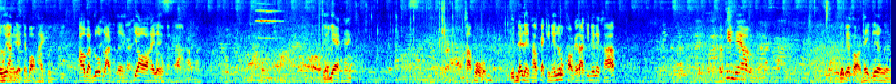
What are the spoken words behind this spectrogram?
รู้ยังเดี๋ยวจะบอกให้คุณเอาแบบรวบรัดเลย ย่อให้เลยส่งกันบ้านเอามา เดี๋ยวแยกให้ ครับผม กินได้เลยครับ แกะกินได้ลูกของในร้านกินได้เลยครับ แล้วกินแทวแบบนั้นนะเดี๋ยวจะสอนให้อีกเรื่องหนึ่ง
